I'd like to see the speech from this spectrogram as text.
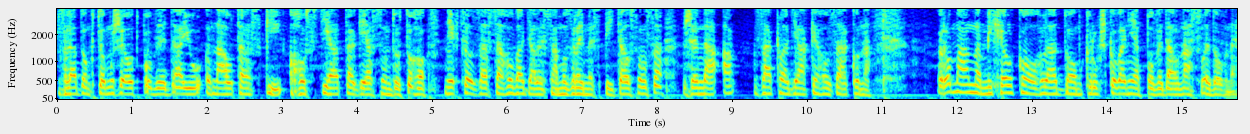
vzhľadom k tomu, že odpovedajú na otázky hostia, tak ja som do toho nechcel zasahovať, ale samozrejme spýtal som sa, že na základe akého zákona. Román Michelko ohľadom kružkovania povedal nasledovne.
